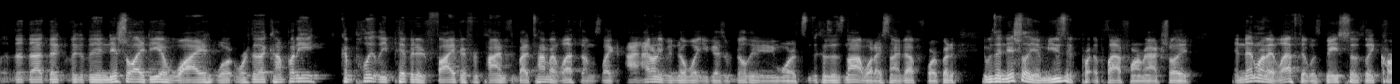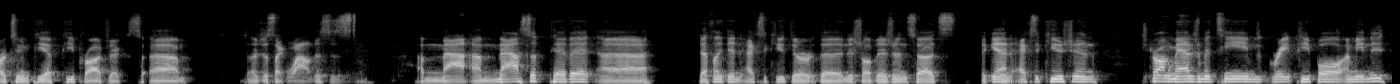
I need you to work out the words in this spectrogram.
the, the, the, the, initial idea of why I worked at that company completely pivoted five different times. And by the time I left, I was like, I, I don't even know what you guys are building anymore. It's because it's not what I signed up for. But it was initially a music pr- platform, actually. And then when I left, it was basically cartoon PFP projects. Um, so I was just like, wow, this is a, ma- a massive pivot. Uh, definitely didn't execute the, the initial vision. So it's, again, execution, strong management teams, great people. I mean,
